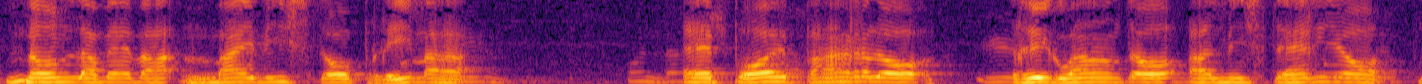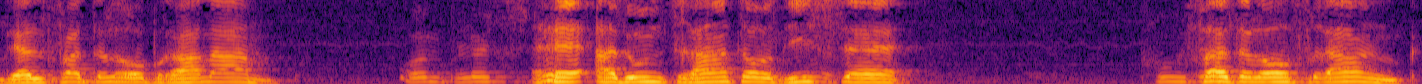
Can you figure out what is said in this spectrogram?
Non l'aveva mai visto prima. E poi parlo riguardo al mistero del fratello Branham. E ad un tratto disse, fratello Frank,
